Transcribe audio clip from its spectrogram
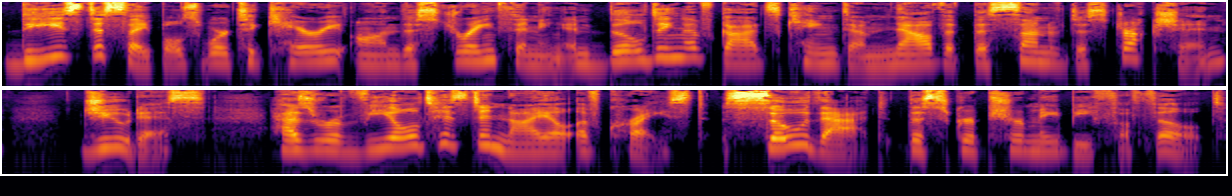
These disciples were to carry on the strengthening and building of God's kingdom now that the son of destruction, Judas, has revealed his denial of Christ so that the scripture may be fulfilled.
